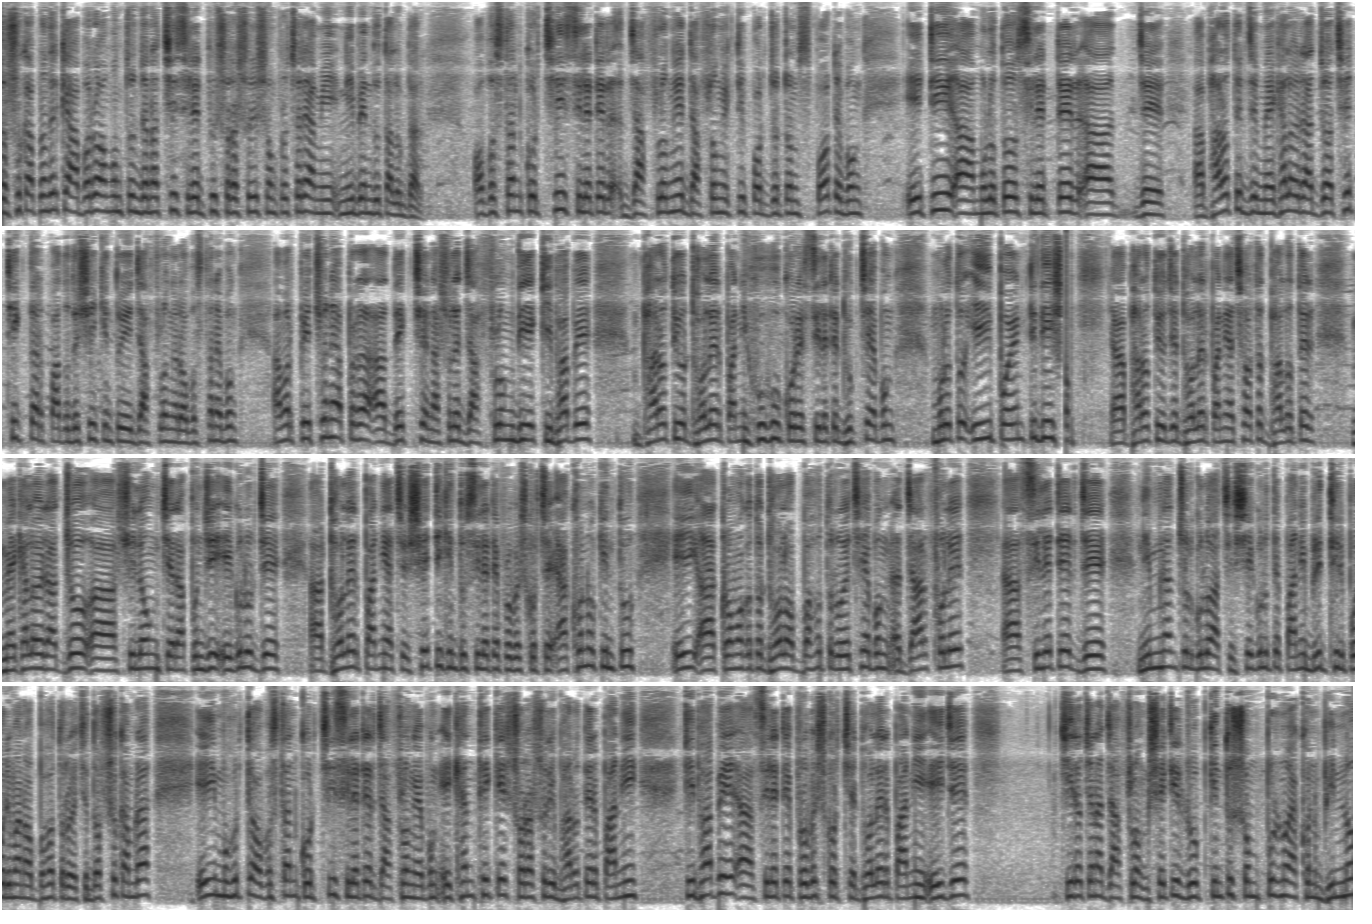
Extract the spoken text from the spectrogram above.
দর্শক আপনাদেরকে আবারও আমন্ত্রণ জানাচ্ছি সিলেট ভিউ সরাসরি সম্প্রচারে। আমি নিবেন্দু তালুকদার। অবস্থান করছি সিলেটের জাফলংয়ে। জাফলং একটি পর্যটন স্পট এবং এটি মূলত সিলেটের যে ভারতের যে মেঘালয় রাজ্য আছে, ঠিক তার পাদদেশেই কিন্তু এই জাফলং এর অবস্থান এবং আমার পেছনে আপনারা দেখছেন আসলে জাফলং দিয়ে কীভাবে ভারতীয় ঢলের পানি হু হু করে সিলেটে ঢুকছে এবং মূলত এই পয়েন্টটি দিয়েই সব ভারতীয় যে ঢলের পানি আছে, অর্থাৎ ভারতের মেঘালয় রাজ্য শিলং, চেরাপুঞ্জি, এগুলোর যে ঢলের পানি আছে, সেটি কিন্তু সিলেটে প্রবেশ করছে। এখনও কিন্তু এই ক্রমাগত ঢল অব্যাহত রয়েছে এবং যার ফলে সিলেটের যে নিম্নাঞ্চলগুলো আছে, সেগুলোতে পানি বৃদ্ধির পরিমাণ অব্যাহত রয়েছে। দর্শক, আমরা এই মুহূর্তে অবস্থান করছি সিলেটের জাফলং এবং এখান থেকে সরাসরি ভারতের পানি কীভাবে সিলেটে প্রবেশ করছে, ঢলের পানি, এই যে চিরচেনা জাফলং, সেটির রূপ কিন্তু সম্পূর্ণ এখন ভিন্ন।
